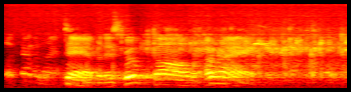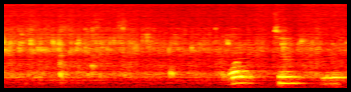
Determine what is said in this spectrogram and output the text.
Let's have a nice hand for this group called Harangue. One, two, three,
